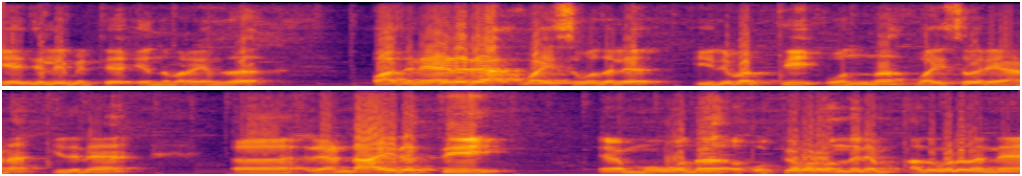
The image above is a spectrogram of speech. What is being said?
ഏജ് ലിമിറ്റ് എന്ന് പറയുന്നത് പതിനേഴര വയസ്സ് മുതൽ ഇരുപത്തി ഒന്ന് വയസ്സ് വരെയാണ്. ഇതിന് രണ്ടായിരത്തി മൂന്ന് ഒക്ടോബർ ഒന്നിനും അതുപോലെ തന്നെ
